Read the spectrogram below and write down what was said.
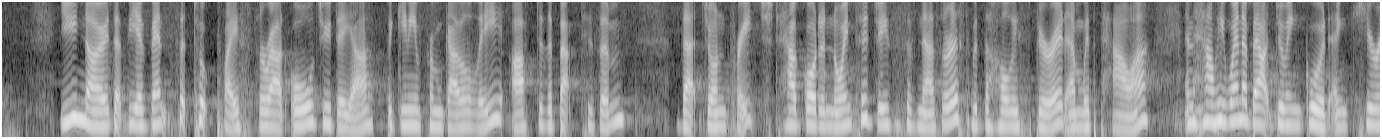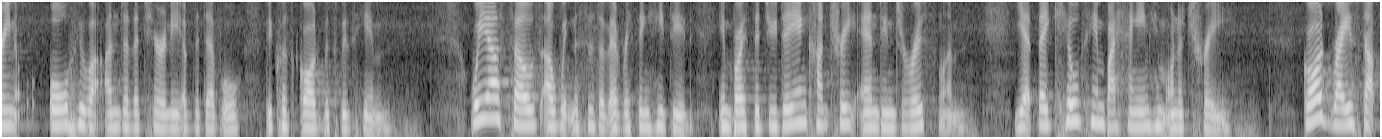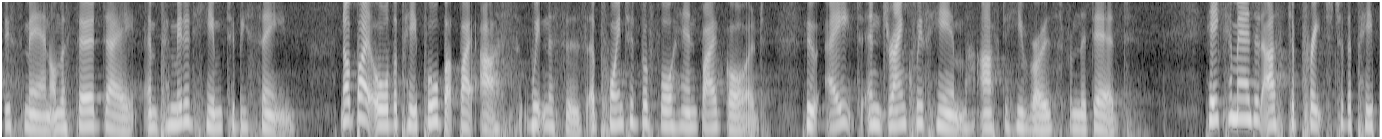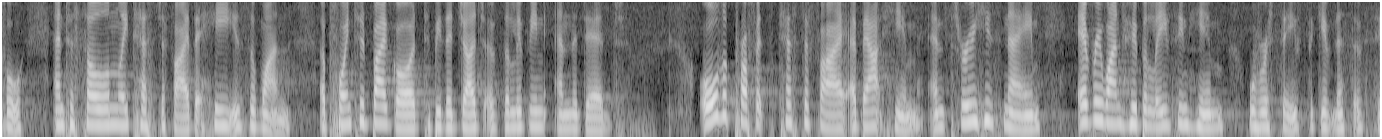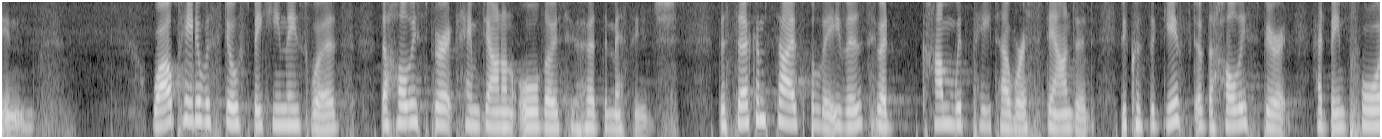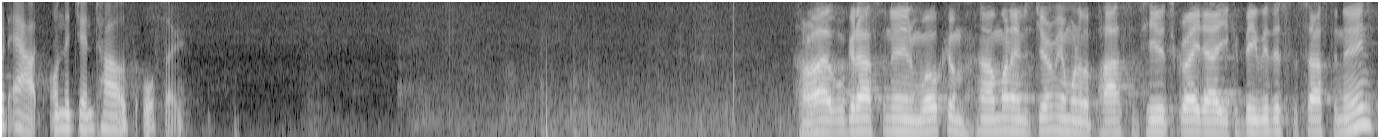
You know that the events that took place throughout all Judea, beginning from Galilee after the baptism that John preached, how God anointed Jesus of Nazareth with the Holy Spirit and with power, and how he went about doing good and curing all who were under the tyranny of the devil, because God was with him. We ourselves are witnesses of everything he did, in both the Judean country and in Jerusalem. Yet they killed him by hanging him on a tree. God raised up this man on the third day and permitted him to be seen, not by all the people, but by us, witnesses appointed beforehand by God, who ate and drank with him after he rose from the dead. He commanded us to preach to the people and to solemnly testify that he is the one appointed by God to be the judge of the living and the dead. All the prophets testify about him, and through his name, everyone who believes in him will receive forgiveness of sins. While Peter was still speaking these words, the Holy Spirit came down on all those who heard the message. The circumcised believers who had come with Peter were astounded because the gift of the Holy Spirit had been poured out on the Gentiles also. All right, well, good afternoon and welcome. Uh, my name is Jeremy. I'm one of the pastors here. It's great uh, you could be with us this afternoon.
